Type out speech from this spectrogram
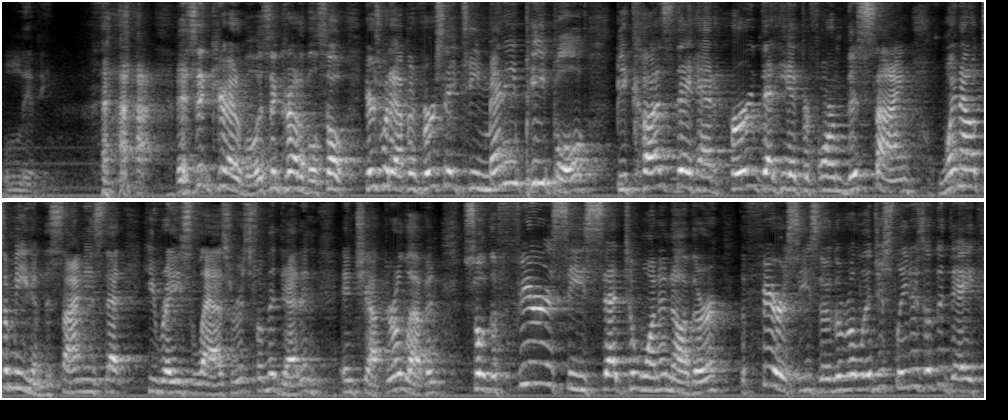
living. it's incredible. It's incredible. So here's what happened. Verse 18 Many people, because they had heard that he had performed this sign, went out to meet him. The sign is that he raised Lazarus from the dead in, in chapter 11. So the Pharisees said to one another, the Pharisees, they're the religious leaders of the day,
